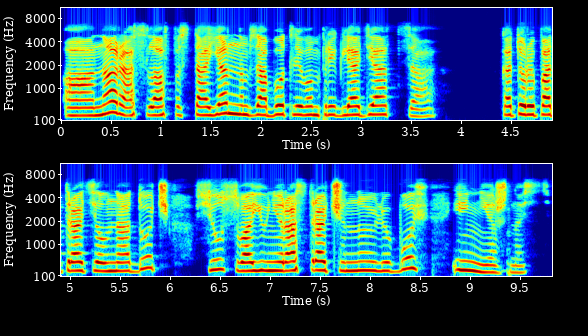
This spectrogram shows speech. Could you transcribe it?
а она росла в постоянном заботливом пригляде отца, который потратил на дочь всю свою нерастраченную любовь и нежность.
